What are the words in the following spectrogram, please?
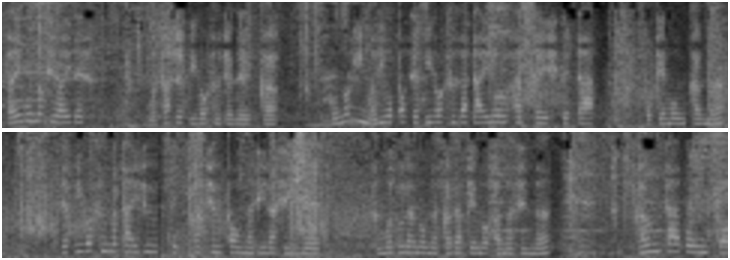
最後の試合です。またセピロスじゃねえか。この日マリオとセピロスが大量発生してた。ポケモンかなセピロスの体重ってピカチュウと同じらしいね。スマブラの中だけの話な。カウンターポイント。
